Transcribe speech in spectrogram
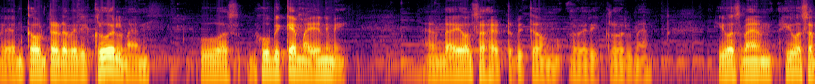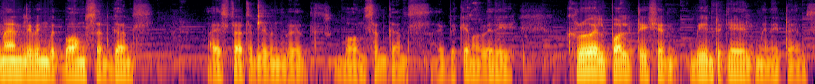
encountered a very cruel man who, was, who became my enemy. And I also had to become a very cruel man. He was, man, he was a man living with bombs and guns. I started living with bombs and guns. I became a very cruel politician, been to jail many times.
